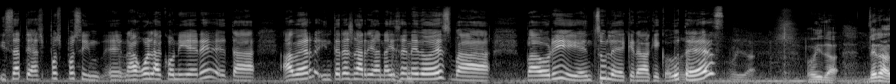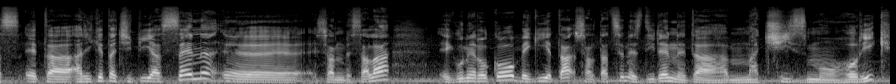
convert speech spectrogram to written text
izateaz posposin e, nagoelako ni ere, eta, haber, interesgarria naizen edo ez, ba, ba hori entzuleek erabakiko dute, ez? Hoi da, beraz, eta ariketa txipia zen, eh, esan bezala, eguneroko begi eta saltatzen ez diren eta machismo horik,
